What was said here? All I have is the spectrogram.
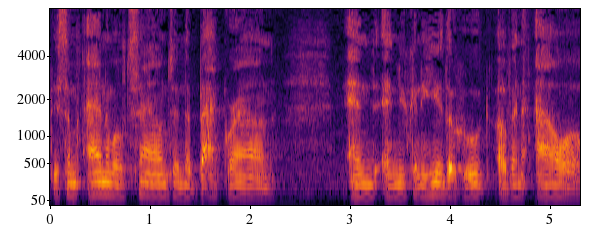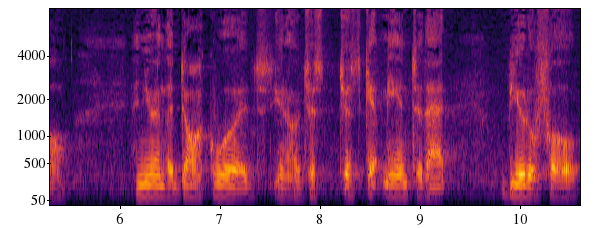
there's some animal sounds in the background. And, and you can hear the hoot of an owl. And you're in the dark woods. You know, just, just get me into that beautiful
